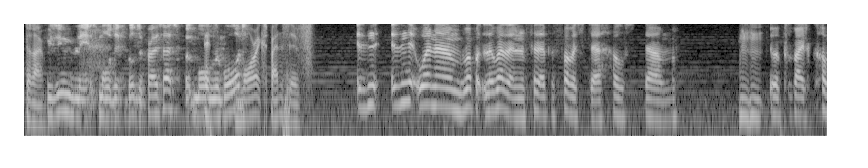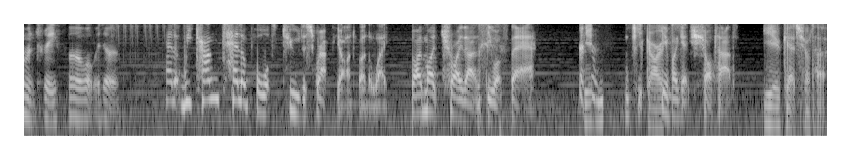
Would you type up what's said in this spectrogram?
Don't know. Presumably, it's more difficult to process, but more it's reward. more expensive. Isn't it, isn't it when um Robert Llewellyn and Philippa Forrester host um hmm they would provide commentary for what we're doing? Tele- we can teleport to the scrapyard, by the way. So I might try that and see what's there. You- see, see if I get shot at. you get shot at.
